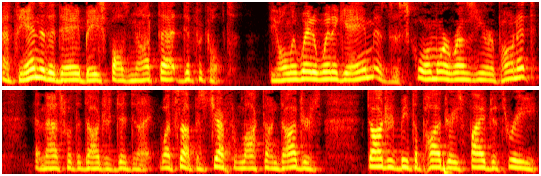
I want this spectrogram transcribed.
At the end of the day, baseball's not that difficult. The only way to win a game is to score more runs than your opponent, and that's what the Dodgers did tonight. What's up? It's Jeff from Locked On Dodgers. Dodgers beat the Padres five to three.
